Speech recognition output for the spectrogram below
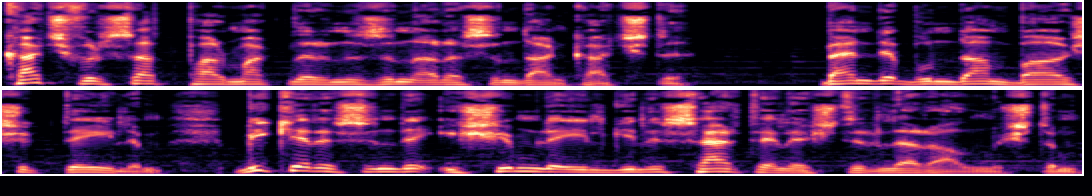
kaç fırsat parmaklarınızın arasından kaçtı. Ben de bundan bağışık değilim. Bir keresinde işimle ilgili sert eleştiriler almıştım.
